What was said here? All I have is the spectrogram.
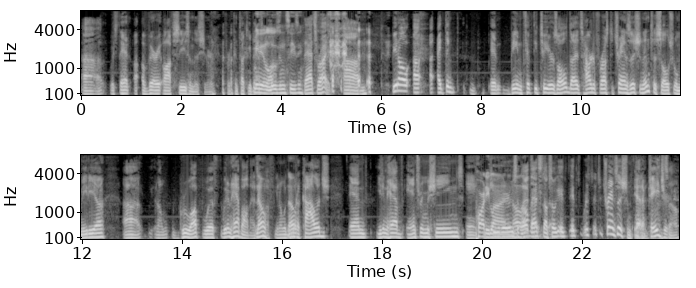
uh, which they had a, a very off season this year for Kentucky. Meaning a losing season. That's right. Um, you know, uh, I- think in being 52 years old, uh, it's harder for us to transition into social media. Uh, you know, grew up with we didn't have all that No. stuff. You know, we No. go to college. And you didn't have answering machines and Party line and all and all that that, type stuff. So it, it's it's a transition. For You had a him, John, pager. so-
